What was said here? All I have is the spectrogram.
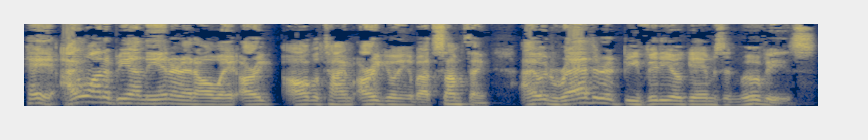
hey, I want to be on the internet all way all the time arguing about something. I would rather it be video games and movies.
